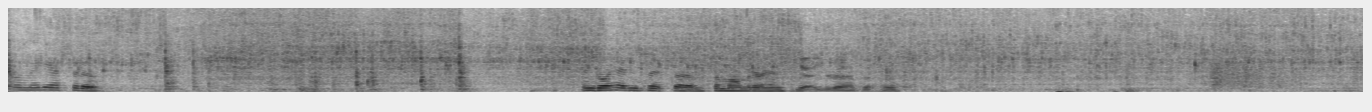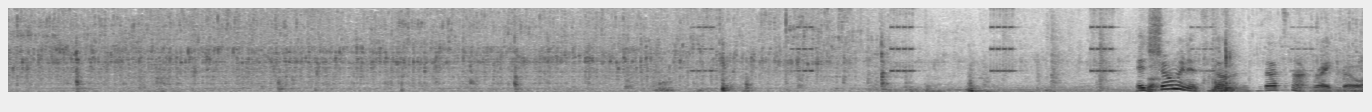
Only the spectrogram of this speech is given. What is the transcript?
Oh, maybe I should have. And go ahead and put the thermometer in. Yeah, you're gonna have to. Here. It's showing it's done. That's not right though.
